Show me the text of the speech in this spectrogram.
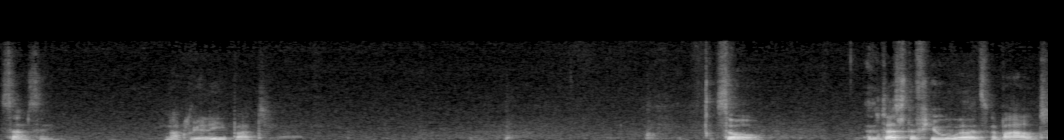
something. Not really, but. So, just a few words about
